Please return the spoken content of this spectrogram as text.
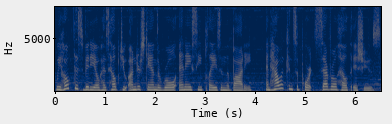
We hope this video has helped you understand the role NAC plays in the body and how it can support several health issues.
